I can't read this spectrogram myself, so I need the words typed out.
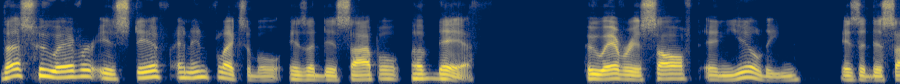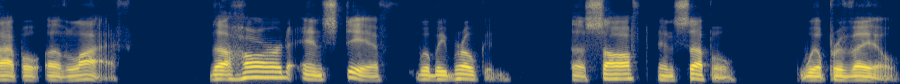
Thus, whoever is stiff and inflexible is a disciple of death. Whoever is soft and yielding is a disciple of life. The hard and stiff will be broken, the soft and supple will prevail.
